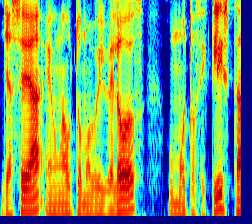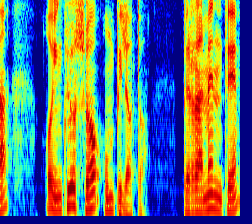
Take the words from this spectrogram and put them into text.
ya sea en un automóvil veloz, un motociclista o incluso un piloto. Pero realmente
